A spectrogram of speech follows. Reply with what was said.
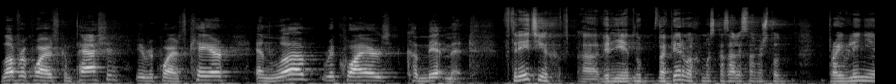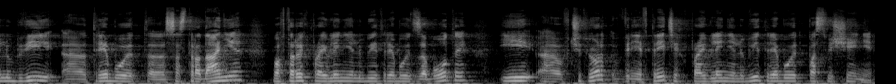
love requires compassion, it requires care, and love requires commitment. В-третьих, э, вернее, ну, во-первых, мы сказали с вами, что проявление любви э, требует э, сострадания, во-вторых, проявление любви требует заботы, и э, в-четвертых, вернее, в-третьих, проявление любви требует посвящения.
